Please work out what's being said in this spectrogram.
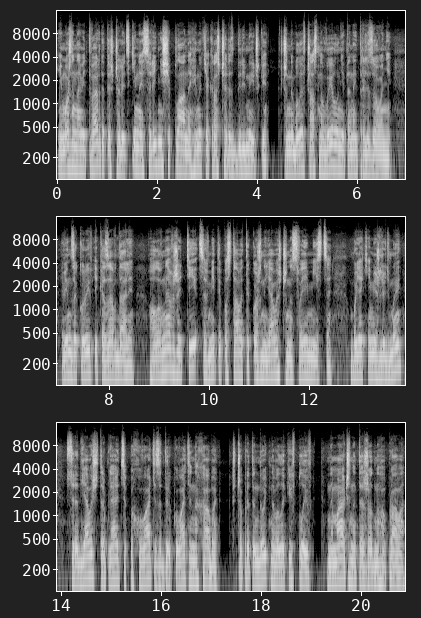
і можна навіть твердити, що людські найсолідніші плани гинуть якраз через дрібнички, що не були вчасно виявлені та нейтралізовані. Він закурив і казав далі: головне в житті це вміти поставити кожне явище на своє місце, бо як і між людьми, серед явищ трапляються пихуваті, задиркуваті нахаби, що претендують на великий вплив. Не маючи на те жодного права,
